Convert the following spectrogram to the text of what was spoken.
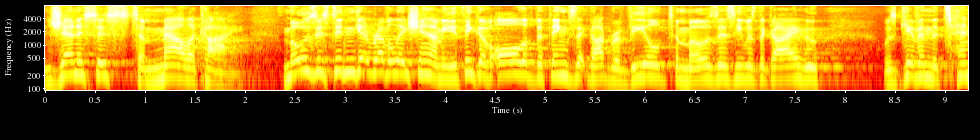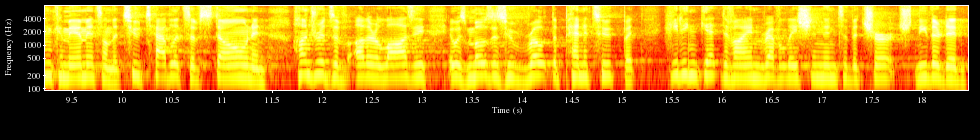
Genesis to Malachi. Moses didn't get revelation. I mean, you think of all of the things that God revealed to Moses. He was the guy who was given the Ten Commandments on the two tablets of stone and hundreds of other laws. It was Moses who wrote the Pentateuch, but he didn't get divine revelation into the church. Neither did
